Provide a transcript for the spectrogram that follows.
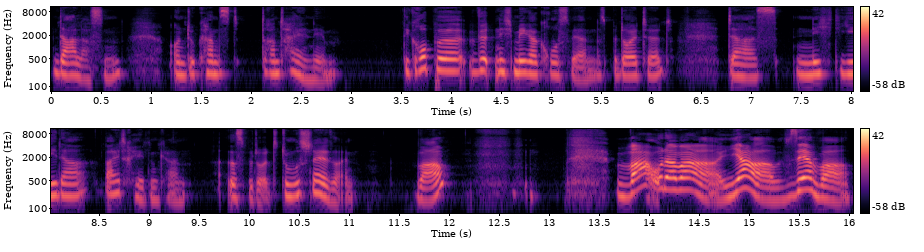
dalassen und du kannst daran teilnehmen. Die Gruppe wird nicht mega groß werden. Das bedeutet, dass nicht jeder beitreten kann. Das bedeutet, du musst schnell sein. Wahr? wahr oder wahr? Ja, sehr wahr.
